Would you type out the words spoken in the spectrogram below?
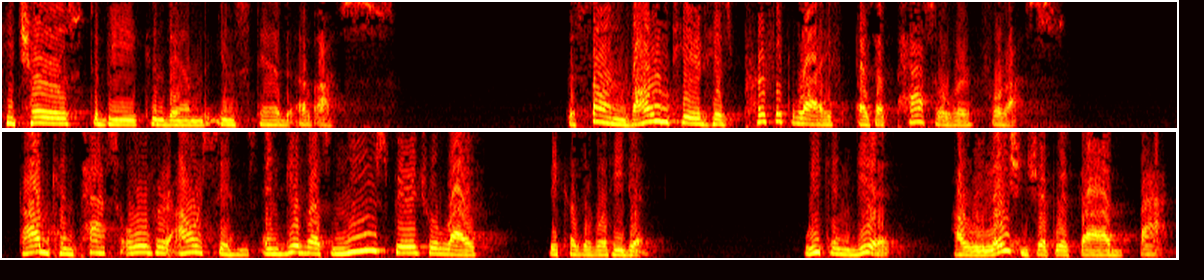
he chose to be condemned instead of us. The Son volunteered his perfect life as a Passover for us. God can pass over our sins and give us new spiritual life because of what he did. We can get our relationship with God back.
